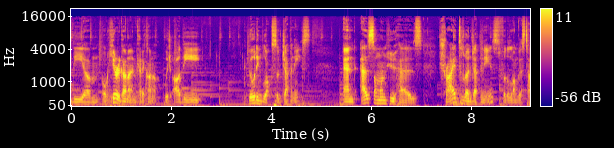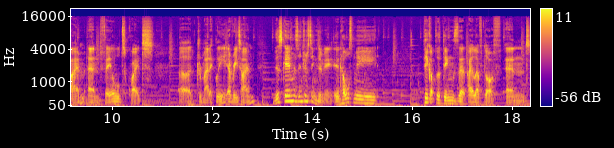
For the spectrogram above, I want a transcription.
the um, or hiragana and katakana, which are the building blocks of Japanese. And as someone who has tried to learn Japanese for the longest time and failed quite uh, dramatically every time, this game is interesting to me. It helps me pick up the things that I left off and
